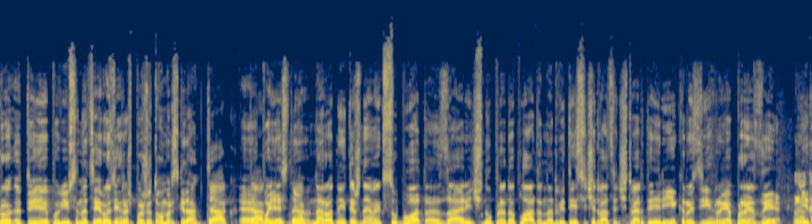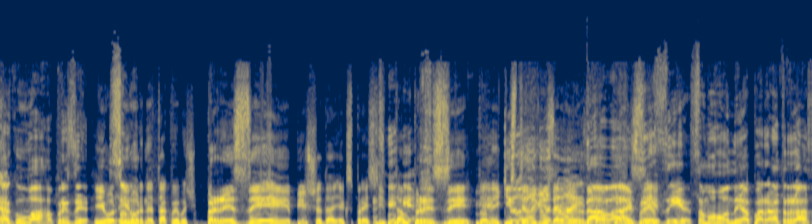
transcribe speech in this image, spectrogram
Ро- ти повівся на цей розіграш по Житомирськи, так? Так, Е, так поясню, Так. народний тижневик субота за річну предоплату на 2024 рік розігрує призи. Ну-ка. І так увага, призи. Ігор, Само- Ігор, не так, вибач. Призи. Більше дай експресії. Там призи. То не якийсь Ну, ну, ну, телевізор давай. виграв. Давай, призи. призи. Самогонний апарат раз.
